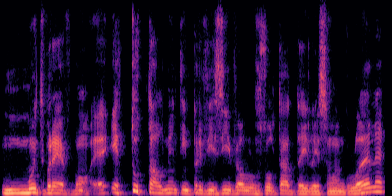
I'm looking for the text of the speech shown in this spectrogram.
Muito breve. Bom, é, é totalmente imprevisível o resultado da eleição angolana.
